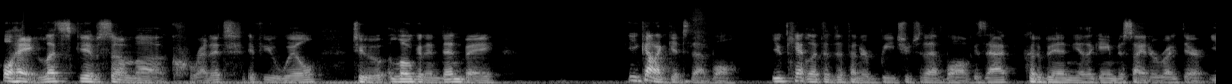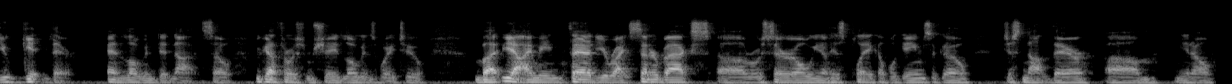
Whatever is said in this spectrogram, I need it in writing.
Well, hey, let's give some uh, credit, if you will, to Logan Ndenbe. You got to get to that ball. You can't let the defender beat you to that ball because that could have been you know, the game decider right there. You get there, and Logan did not. So we got to throw some shade Logan's way too. But yeah, I mean, Thad, you're right. Center backs, uh, Rosero, you know, his play a couple games ago, just not there. Um, you know,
